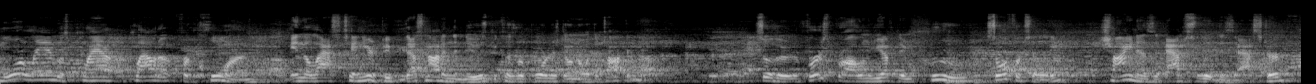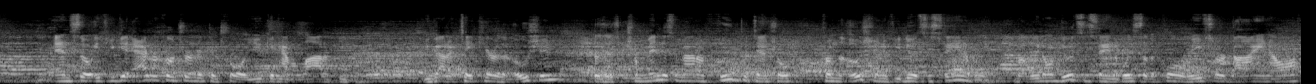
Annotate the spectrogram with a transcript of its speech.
More land was plowed up for corn in the last 10 years. People, that's not in the news because reporters don't know what they're talking about. So the, the first problem, you have to improve soil fertility. China is an absolute disaster. And so if you get agriculture under control, you can have a lot of people. You got to take care of the ocean because there's a tremendous amount of food potential from the ocean if you do it sustainably. But we don't do it sustainably, so the coral reefs are dying off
